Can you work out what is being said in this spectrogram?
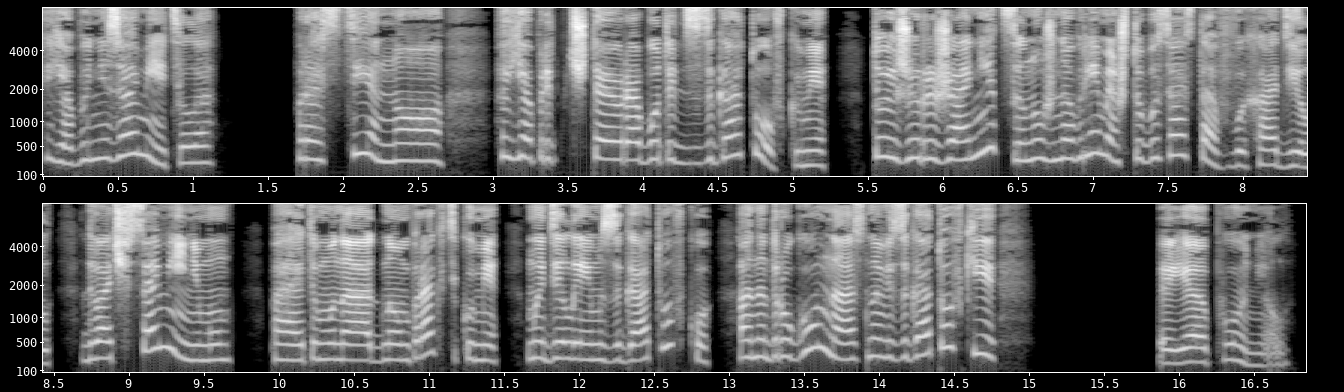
Я бы не заметила. Прости, но я предпочитаю работать с заготовками. Той же рыжанице нужно время, чтобы состав выходил, два часа минимум. Поэтому на одном практикуме мы делаем заготовку, а на другом на основе заготовки... «Я понял», —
